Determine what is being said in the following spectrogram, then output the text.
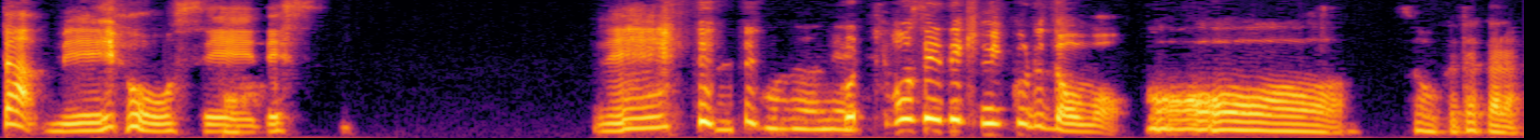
た冥王星です。ねえ。なるほどね。強制的に来ると思おー、そうか。だから、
